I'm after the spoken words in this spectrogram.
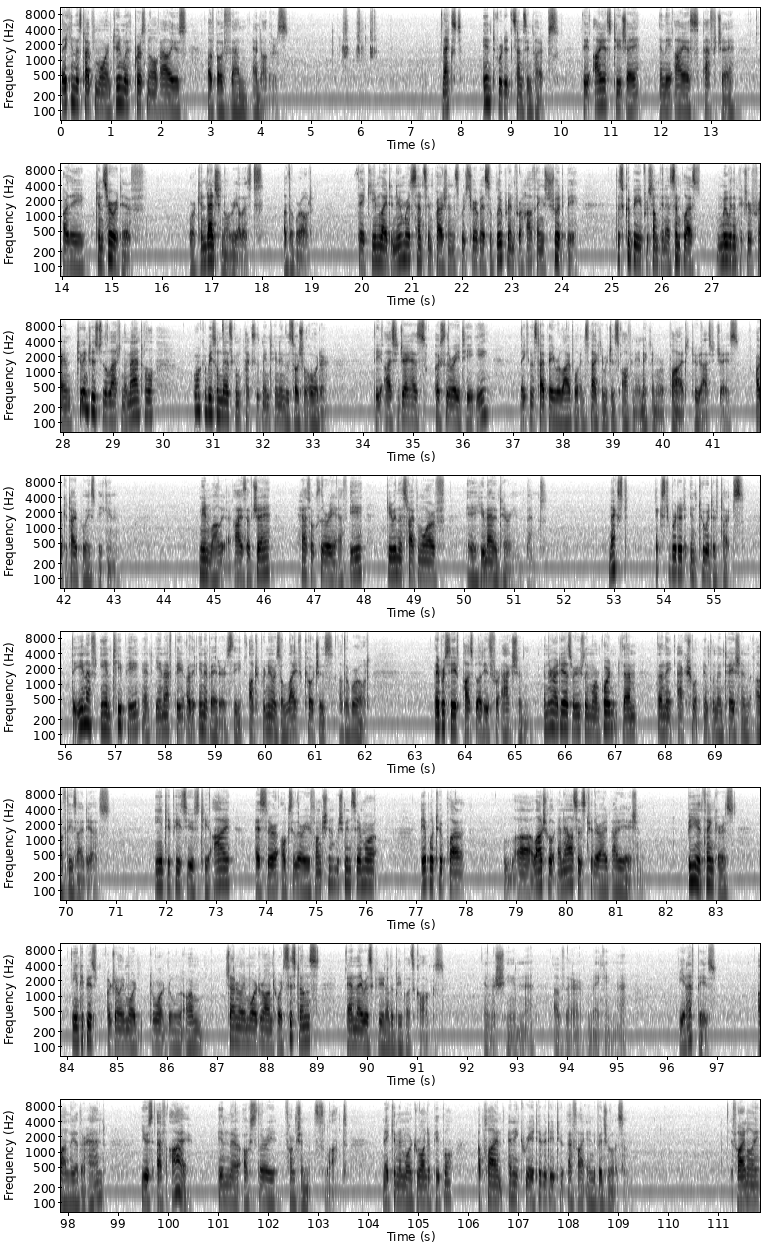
making this type more in tune with personal values of both them and others. Next, introverted sensing types. The ISTJ and the ISFJ are the conservative or conventional realists of the world. They accumulate numerous sense impressions which serve as a blueprint for how things should be. This could be for something as simple as moving the picture frame two inches to the left in the mantel, or it could be something as complex as maintaining the social order. The ISTJ has auxiliary TE, making this type a reliable inspector, which is often a nickname applied to ISTJs, archetypally speaking. Meanwhile, the ISFJ has auxiliary FE, giving this type more of a humanitarian bent. Next, extroverted intuitive types. The ENF, ENTP and ENFP are the innovators, the entrepreneurs, the life coaches of the world. They perceive possibilities for action, and their ideas are usually more important to them than the actual implementation of these ideas. ENTPs use TI as their auxiliary function, which means they're more able to apply uh, logical analysis to their ideation. Being thinkers, ENTPs are generally more are generally more drawn towards systems, and they risk viewing other people as cogs in a machine of their making. ENFPs, on the other hand, use FI in their auxiliary function slot, making them more drawn to people applying any creativity to FI individualism. Finally,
